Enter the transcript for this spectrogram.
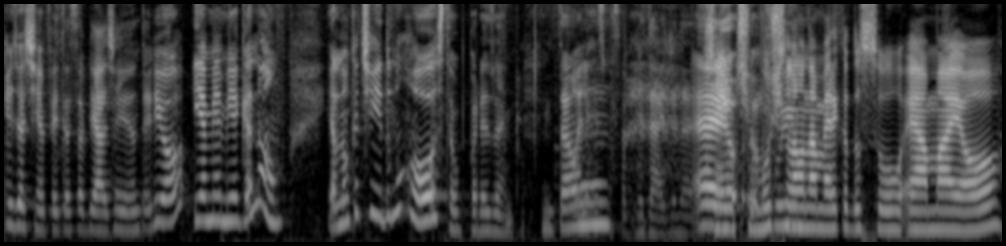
eu já tinha feito essa viagem anterior e a minha amiga não. Ela nunca tinha ido no hostel, por exemplo. Então, Olha a responsabilidade, né? É, Gente, o mochilão fui... na América do Sul é a maior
